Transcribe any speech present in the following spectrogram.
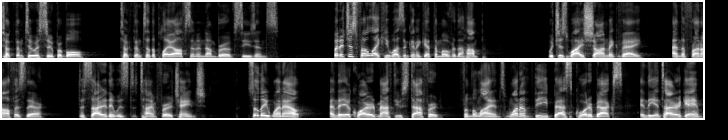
took them to a Super Bowl, took them to the playoffs in a number of seasons. But it just felt like he wasn't going to get them over the hump, which is why Sean McVay and the front office there decided it was time for a change. So they went out and they acquired Matthew Stafford from the Lions, one of the best quarterbacks in the entire game.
